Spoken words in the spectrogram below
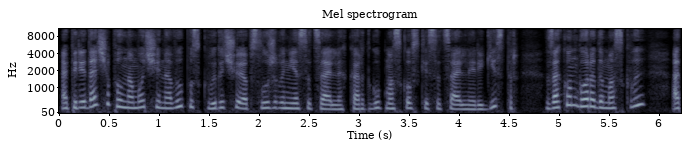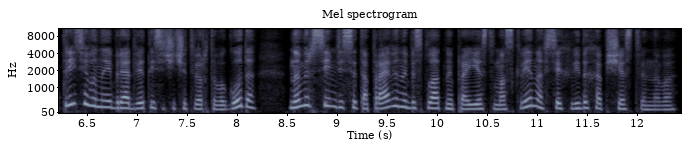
о передаче полномочий на выпуск, выдачу и обслуживание социальных карт ГУП Московский социальный регистр, закон города Москвы от 3 ноября 2004 года номер 70 о праве на бесплатный проезд в Москве на всех видах общественного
